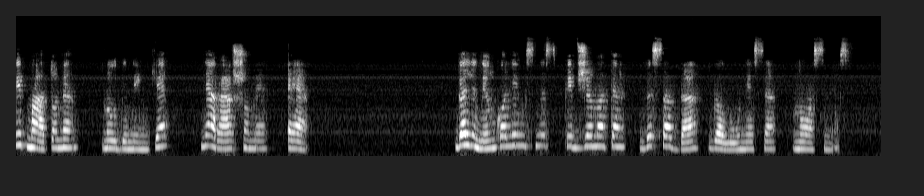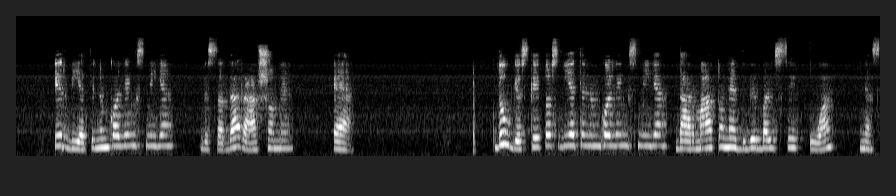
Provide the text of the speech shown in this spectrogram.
Kaip matome, naudininkė nerašome e. Galininko linksnis, kaip žinote, visada galūnėse nosinės. Ir vietininko linksnyje visada rašome e. Daugiskaitos vietininko linksnyje dar matome dvi balsį uo, nes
